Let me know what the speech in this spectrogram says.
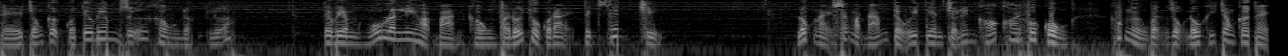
thế chống cự của tiêu viêm giữ không được nữa. Tiêu viêm ngũ luân ly hỏa bàn không phải đối thủ của đại tịch giết chỉ. Lúc này sắc mặt đám tiểu uy tiên trở nên khó coi vô cùng, không ngừng vận dụng đấu khí trong cơ thể,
